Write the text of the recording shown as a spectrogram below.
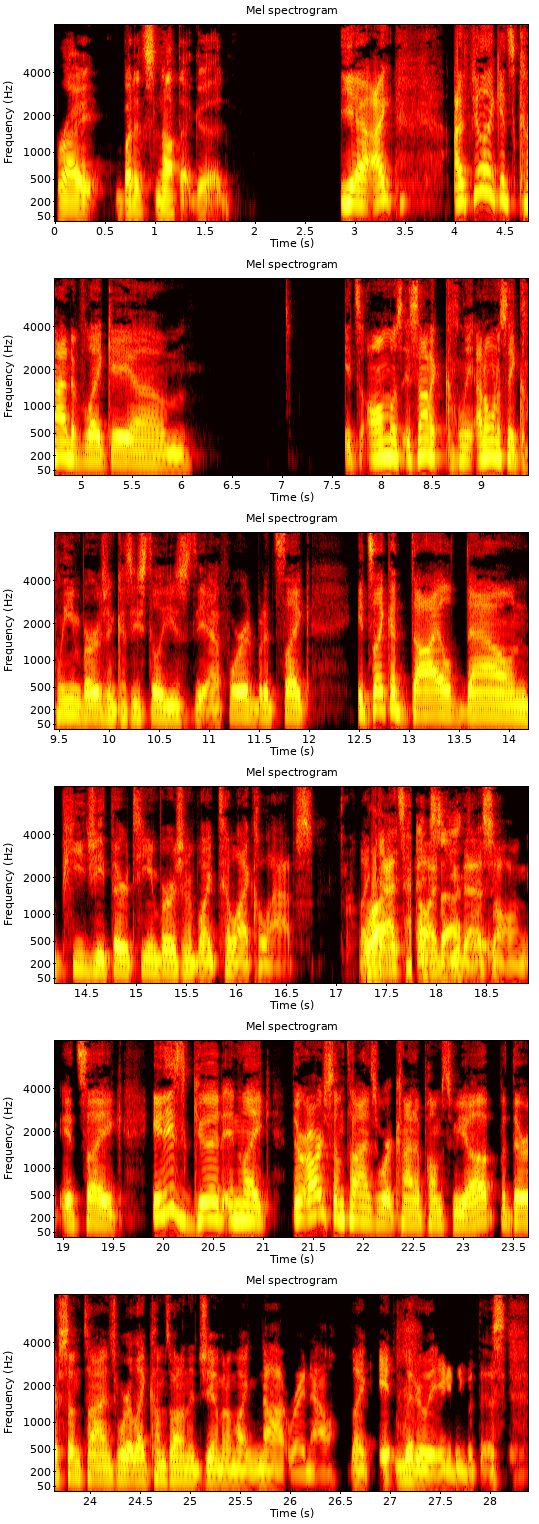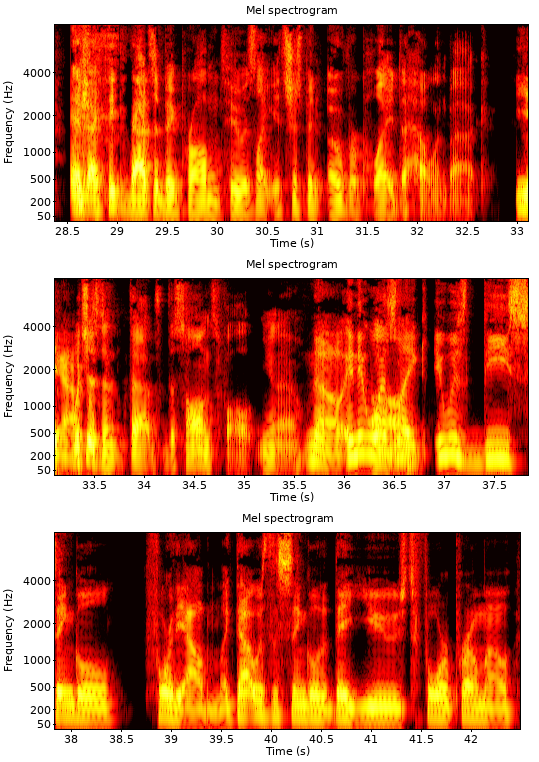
right? But it's not that good. Yeah, I I feel like it's kind of like a um it's almost it's not a clean I don't want to say clean version because he still uses the F word, but it's like it's like a dialed down PG thirteen version of like Till I Collapse. Like Right, that's how I view that song. It's like it is good and like there are some times where it kind of pumps me up, but there are some times where it like comes on in the gym and I'm like, not right now. Like it literally anything but this. And I think that's a big problem too. Is like it's just been overplayed to hell and back, Yeah. which isn't that the song's fault, you know. No, and it was Um, like it was the single for the album. Like that was the single that they used for promo.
